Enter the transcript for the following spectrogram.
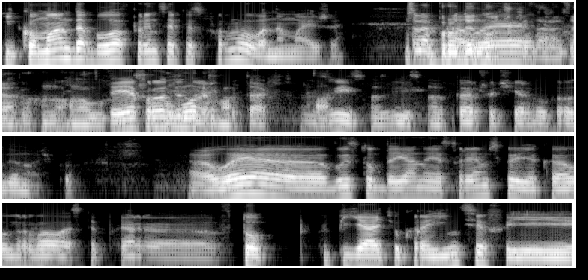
і команда була, в принципі, сформована майже. Це про Але- одиночки зараз. Я, Це я про одиночку, так. Так. Звісно, звісно, в першу чергу про одиночку. Але виступ Даяни Єстремської, яка увірвалась тепер е, в топ-5 українців, і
